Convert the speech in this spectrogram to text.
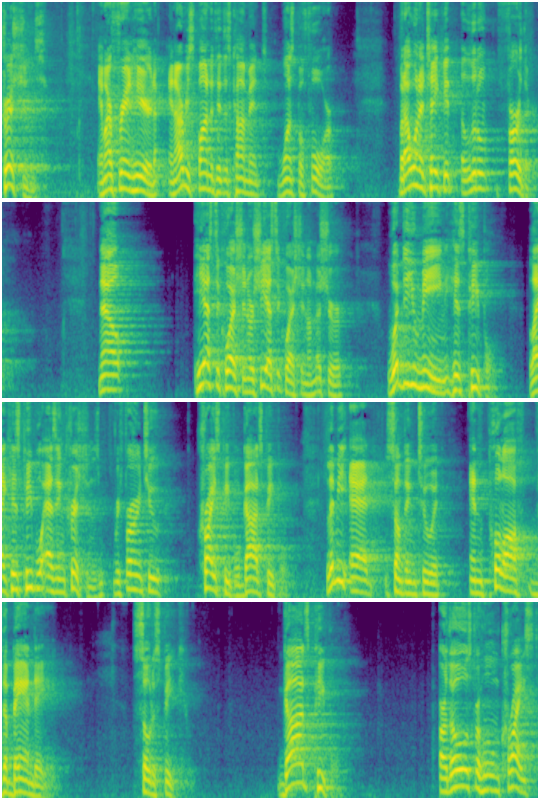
Christians. And my friend here, and I responded to this comment once before, but I want to take it a little further. Now, he asked the question, or she asked the question, I'm not sure. What do you mean, his people? Like his people, as in Christians, referring to Christ people, God's people. Let me add something to it and pull off the band aid, so to speak. God's people are those for whom Christ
